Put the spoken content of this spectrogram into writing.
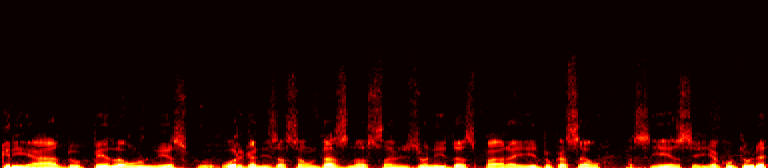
criado pela Unesco, Organização das Nações Unidas para a Educação, a Ciência e a Cultura,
